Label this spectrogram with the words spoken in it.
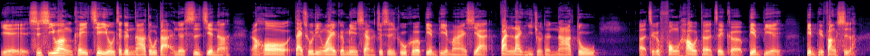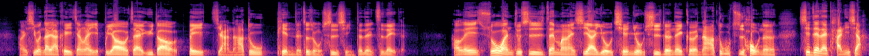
也是希望可以借由这个拿督打人的事件呢，然后带出另外一个面向，就是如何辨别马来西亚泛滥已久的拿督，呃，这个封号的这个辨别辨别方式啊，啊，希望大家可以将来也不要再遇到被假拿督骗的这种事情等等之类的。好嘞，说完就是在马来西亚有钱有势的那个拿督之后呢，现在来谈一下，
